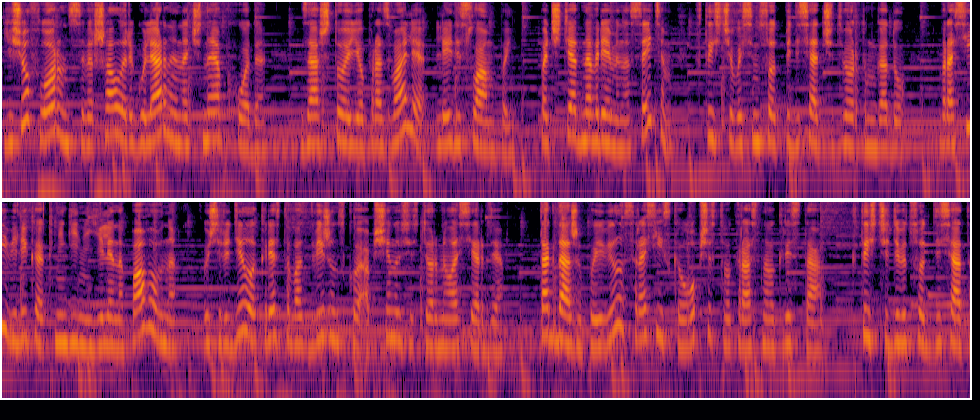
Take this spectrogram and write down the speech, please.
Еще Флоренс совершала регулярные ночные обходы, за что ее прозвали «Леди с лампой». Почти одновременно с этим, в 1854 году, в России великая княгиня Елена Павловна учредила крестовоздвиженскую общину сестер милосердия. Тогда же появилось Российское общество Красного Креста – 1910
